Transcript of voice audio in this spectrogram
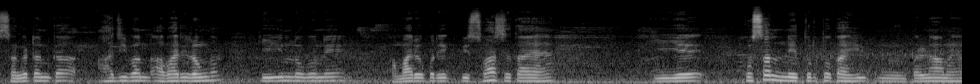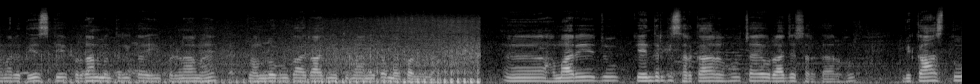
संगठन का आजीवन आभारी रहूँगा कि इन लोगों ने हमारे ऊपर एक विश्वास जताया है कि ये कुशल नेतृत्व का ही परिणाम है, हमारे देश के प्रधानमंत्री का ही परिणाम है, जो हम लोगों का राजनीति में आने का मौका मिला। हमारे जो केंद्र की सरकार हो, चाहे वो राज्य सरकार हो, विकास तो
